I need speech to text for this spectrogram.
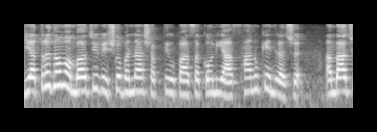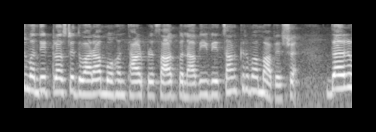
યાત્રાધામ અંબાજી વિશ્વભરના શક્તિ ઉપાસકોની આસ્થાનું કેન્દ્ર છે. અંબાજી મંદિર ટ્રસ્ટ દ્વારા મોહનથાળ પ્રસાદ બનાવી વેચાણ કરવામાં આવે છે. દર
